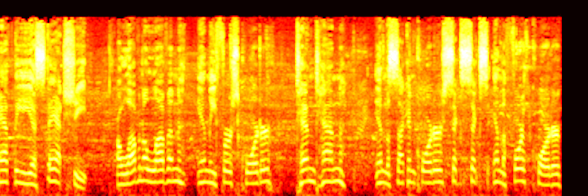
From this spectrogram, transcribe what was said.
at the uh, stat sheet. 11 11 in the first quarter, 10 10 in the second quarter, 6 6 in the fourth quarter.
